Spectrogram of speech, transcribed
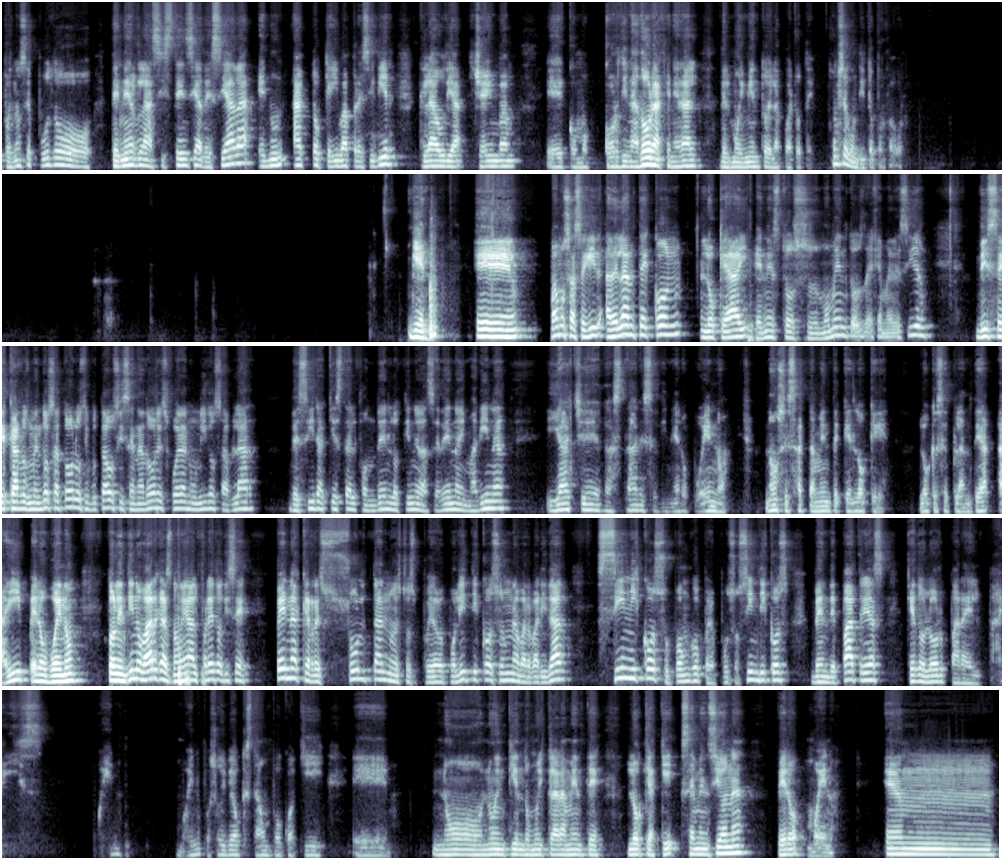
pues no se pudo tener la asistencia deseada en un acto que iba a presidir Claudia Sheinbaum eh, como coordinadora general del movimiento de la 4T. Un segundito, por favor. Bien, eh, vamos a seguir adelante con lo que hay en estos momentos. Déjeme decir, dice Carlos Mendoza, todos los diputados y senadores fueran unidos a hablar decir aquí está el Fonden, lo tiene la Sedena y Marina, y H gastar ese dinero. Bueno, no sé exactamente qué es lo que, lo que se plantea ahí, pero bueno, Tolentino Vargas, Noé Alfredo dice, Pena que resultan nuestros políticos, son una barbaridad, cínicos, supongo, pero puso síndicos, vende patrias, qué dolor para el país. Bueno, bueno, pues hoy veo que está un poco aquí, eh, no, no entiendo muy claramente lo que aquí se menciona, pero bueno. Em,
